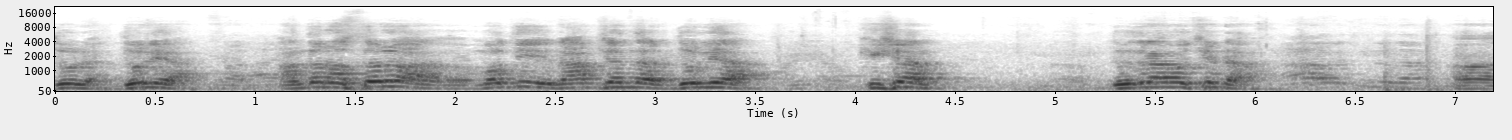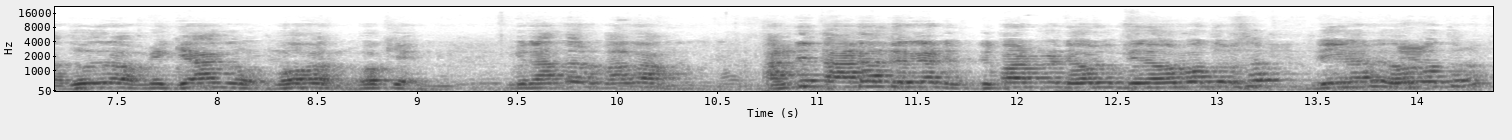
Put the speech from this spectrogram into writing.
దూలియా దూలియా. అందరు వస్తారు. మోతి రామచందర్ దూలియా కిషన్. దుదిరామ్ వచ్చిండా? ఆ, దుదిరామ్ మీ గ్యాంగ్ మోహన్ ఓకే. మీరందరూ బాగా అన్ని తాడాలు తిరగండి. డిపార్ట్మెంట్ ఎవరు మీరు ఎవరు పోతారు సార్? డి గారు ఎవరు పోతారు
